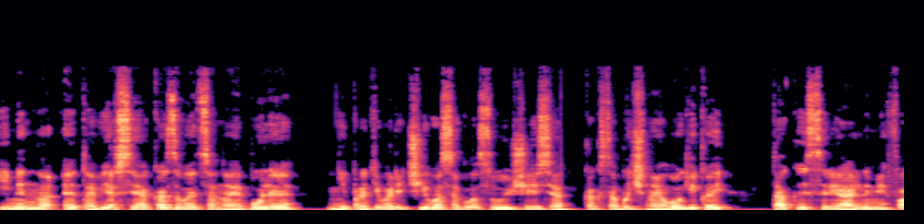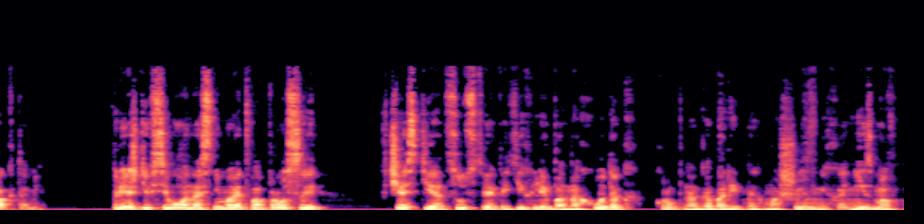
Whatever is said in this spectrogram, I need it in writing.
Именно эта версия оказывается наиболее непротиворечиво согласующаяся как с обычной логикой, так и с реальными фактами. Прежде всего она снимает вопросы в части отсутствия каких-либо находок крупногабаритных машин, механизмов,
